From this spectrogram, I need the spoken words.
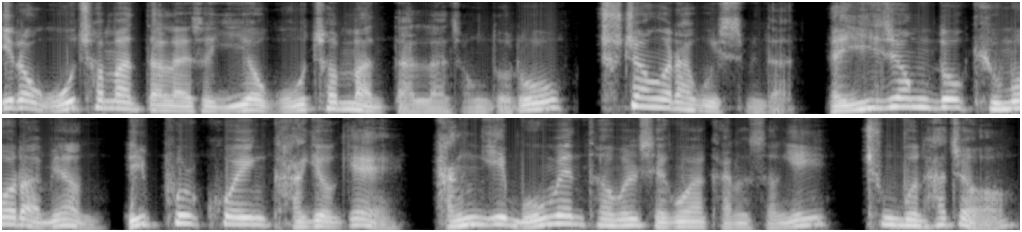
1억 5천만 달러에서 2억 5천만 달러 정도로 추정을 하고 있습니다. 이 정도 규모라면 리플 코인 가격에 단기 모멘텀을 제공할 가능성이 충분하죠.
